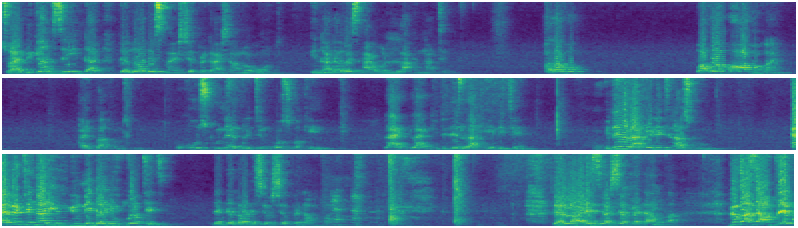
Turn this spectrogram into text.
so I began saying that the Lord is my shepherd, I shall not want. In other words, I will lack nothing. Alabo, what am I buying? Are you back from school? Okay, school, everything was okay. Like like you didn't lack anything. You didn't lack anything at school. Everything that you, you needed, you got it. Then the Lord is your shepherd and the Lord is your shepherd and. Because some people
